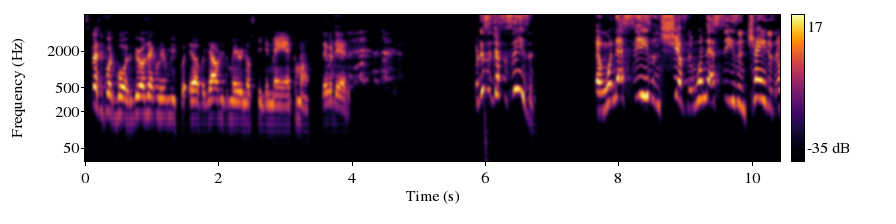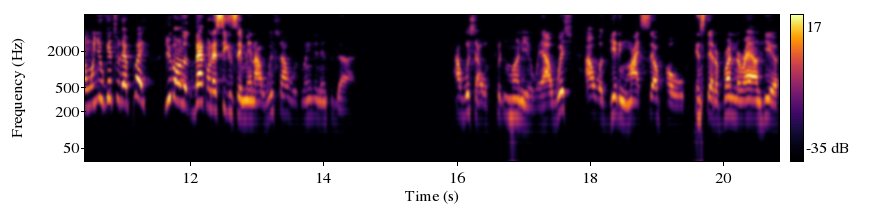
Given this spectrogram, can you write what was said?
Especially for the boys. The girls ain't gonna live with me forever. Y'all don't need to marry no stinking man. Come on. Stay with daddy. But this is just a season. And when that season shifts and when that season changes and when you get to that place, you're going to look back on that season and say, man, I wish I was leaning into God. I wish I was putting money away. I wish I was getting myself whole instead of running around here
